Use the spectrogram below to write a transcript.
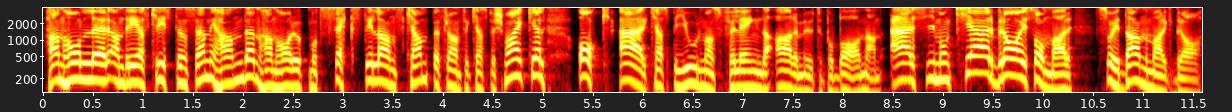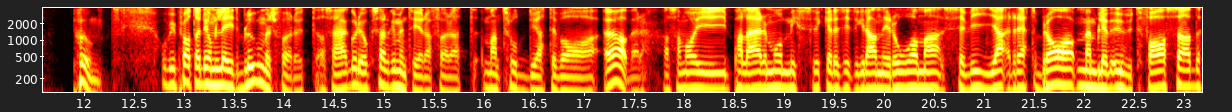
Han håller Andreas Christensen i handen, han har upp mot 60 landskamper framför Kasper Schmeichel och är Kasper Hjulmans förlängda arm ute på banan. Är Simon Kjär bra i sommar så är Danmark bra Punkt. Och vi pratade om late bloomers förut. Alltså här går det också att argumentera för att man trodde ju att det var över. Alltså han var ju i Palermo, misslyckades lite grann i Roma, Sevilla, rätt bra men blev utfasad.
